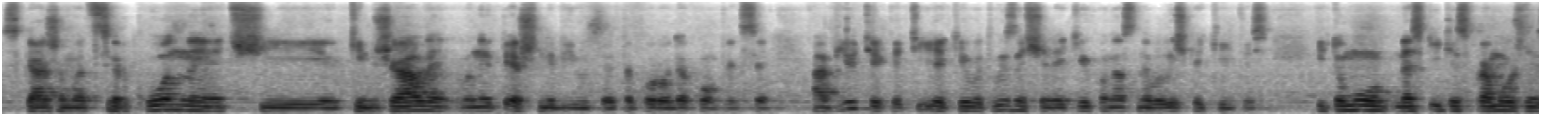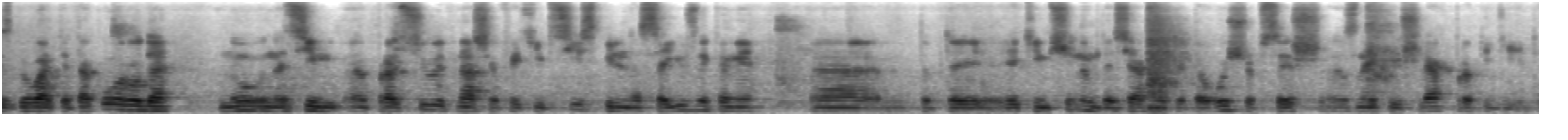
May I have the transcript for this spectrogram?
скажімо, циркони, чи кінжали, вони теж не б'ють такого роду комплекси, а б'ють тільки ті, які от визначені, яких у нас невеличка кількість. І тому наскільки спроможні збивати такого роду, ну над цим е, працюють наші фахівці спільно з союзниками, е, тобто яким чином досягнути того, щоб все ж знайти шлях протидіяти,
